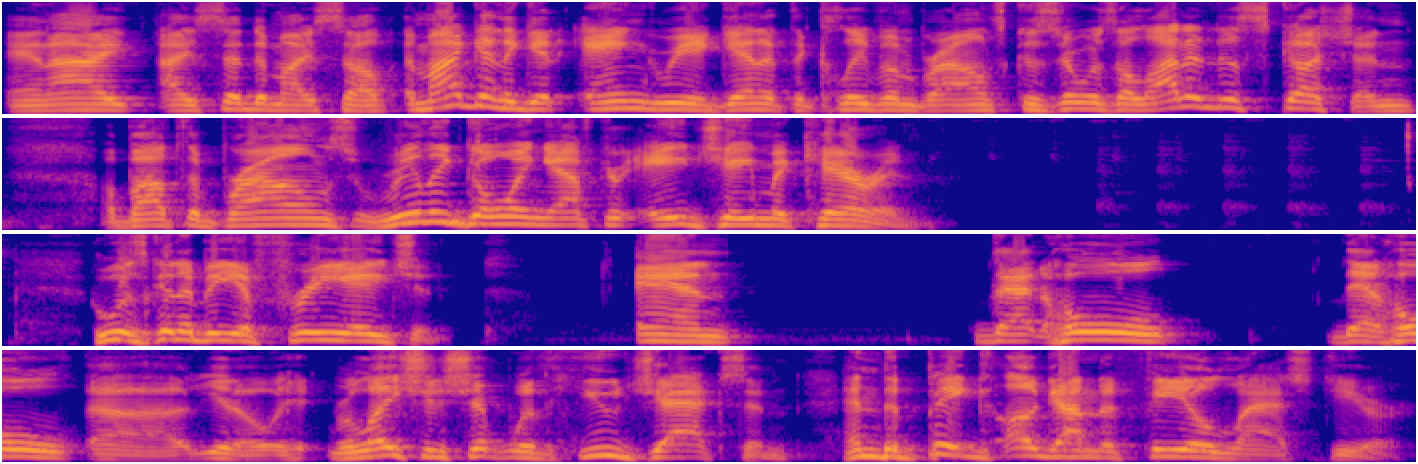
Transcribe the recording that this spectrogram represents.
And I, I said to myself, am I going to get angry again at the Cleveland Browns? Because there was a lot of discussion about the Browns really going after A.J. McCarron, who was going to be a free agent. And that whole that whole uh, you know relationship with Hue Jackson and the big hug on the field last year.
